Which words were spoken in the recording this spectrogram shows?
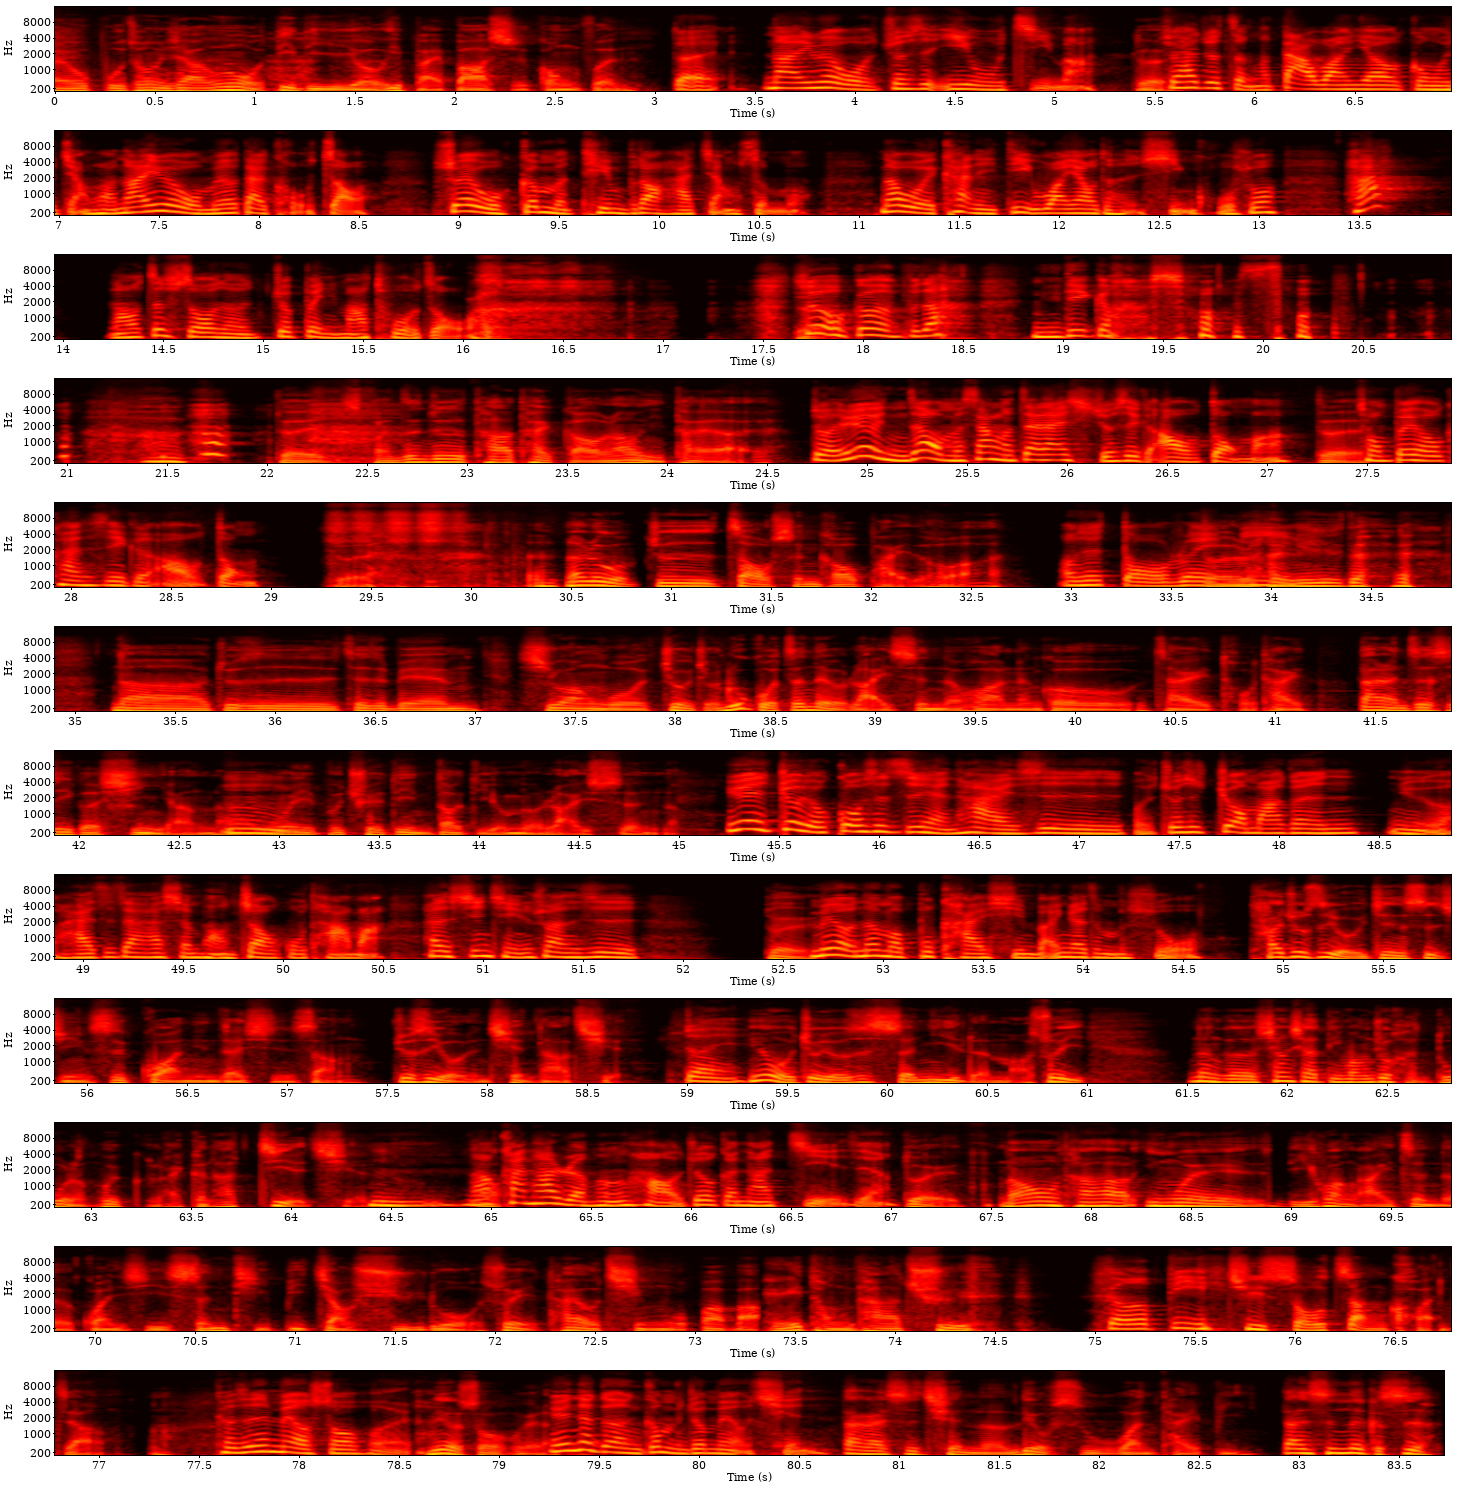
哎、欸，我补充一下，因为我弟弟有一百八十公分，对，那因为我就是一五几嘛，对，所以他就整个大弯腰跟我讲话。那因为我没有戴口罩，所以我根本听不到他讲什么。那我也看你弟弯腰的很辛苦，我说哈，然后这时候呢就被你妈拖走了，所以我根本不知道你弟跟我说什么。对，反正就是他太高，然后你太矮。对，因为你知道我们三个站在一起就是一个凹洞嘛，对，从背后看是一个凹洞。对，那如果就是照身高排的话，我是哆瑞咪，对，那就是在这边希望我舅舅如果真的有来生的话，能够再投胎。当然这是一个信仰了，嗯、我也不确定到底有没有来生了。因为舅舅过世之前，他还是就是舅妈跟女儿还是在他身旁照顾他嘛，他的心情算是对没有那么不开心吧，应该这么说。他就是有一件事情是挂念在心上，就是有人欠他钱。对，因为我舅舅是生意人嘛，所以那个乡下地方就很多人会来跟他借钱。嗯，然后看他人很好，就跟他借这样。对，然后他因为罹患癌症的关系，身体比较虚弱，所以他有请我爸爸陪同他去隔壁 去收账款，这样。可是没有收回来，没有收回来，因为那个人根本就没有钱，大概是欠了六十五万台币，但是那个是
